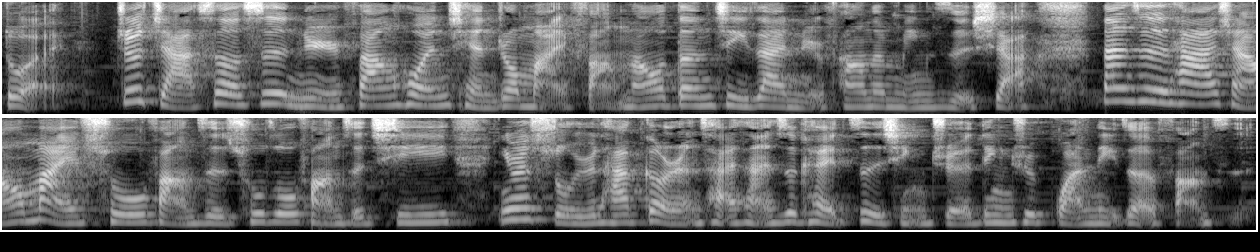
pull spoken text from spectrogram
对，就假设是女方婚前就买房，然后登记在女方的名字下，但是他想要卖出房子、出租房子，其因为属于他个人财产，是可以自行决定去管理这个房子。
